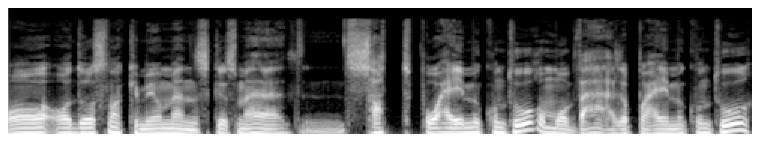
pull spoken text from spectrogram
Og, og, da snakker vi om mennesker som er satt på heimekontor og må være på heimekontor,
